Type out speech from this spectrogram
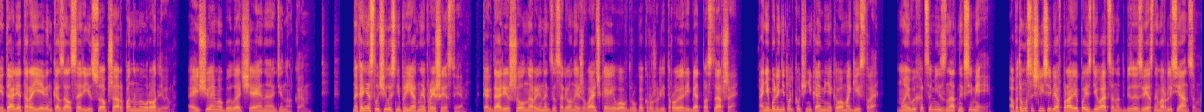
И далее Тараевин казался Рису обшарпанным и уродливым. А еще ему было отчаянно одиноко. Наконец случилось неприятное происшествие. Когда Рис шел на рынок за соленой жвачкой, его вдруг окружили трое ребят постарше. Они были не только учениками некого магистра, но и выходцами из знатных семей. А потому сочли себя вправе поиздеваться над безызвестным орлесианцем.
